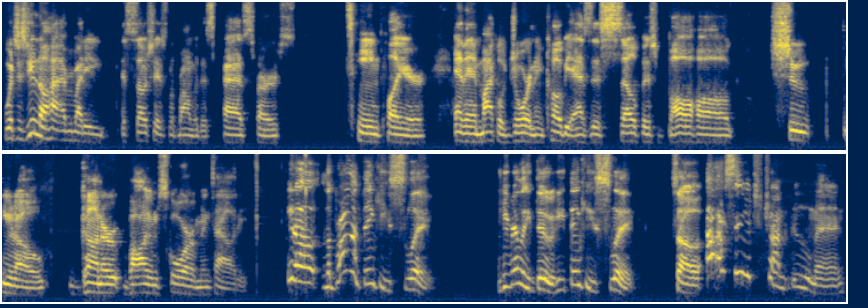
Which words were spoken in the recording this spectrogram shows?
which is you know how everybody associates LeBron with this pass first team player, and then Michael Jordan and Kobe as this selfish ball hog, shoot, you know, gunner, volume scorer mentality. You know, LeBron think he's slick. He really do. He think he's slick. So I I see what you're trying to do, man.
